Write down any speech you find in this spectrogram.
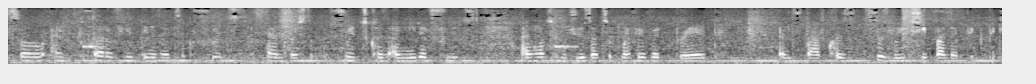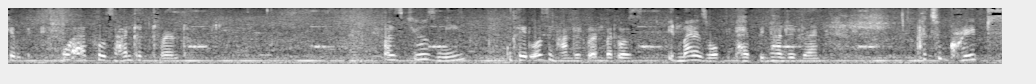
So I picked out a few things. I took fruits and vegetable fruits because I needed fruits. I have some juice. I took my favorite bread and stuff because this is way cheaper than Pick, Pick n Pay. Four apples, 100 rand excuse me. Okay it wasn't 100 rand but it was it might as well have been 100 rand. I took grapes.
